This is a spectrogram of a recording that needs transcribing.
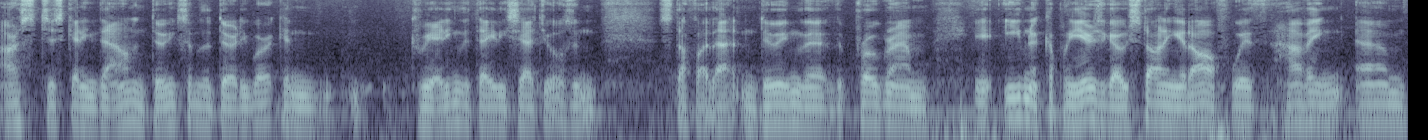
us just getting down and doing some of the dirty work and creating the daily schedules and stuff like that and doing the the program. Even a couple of years ago starting it off with having um,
